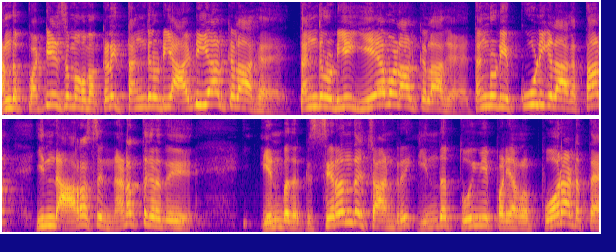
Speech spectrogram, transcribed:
அந்த பட்டியல் சமூக மக்களை தங்களுடைய அடியாட்களாக தங்களுடைய ஏவலாட்களாக தங்களுடைய கூலிகளாகத்தான் இந்த அரசு நடத்துகிறது என்பதற்கு சிறந்த சான்று இந்த தூய்மை பணியாளர்கள் போராட்டத்தை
